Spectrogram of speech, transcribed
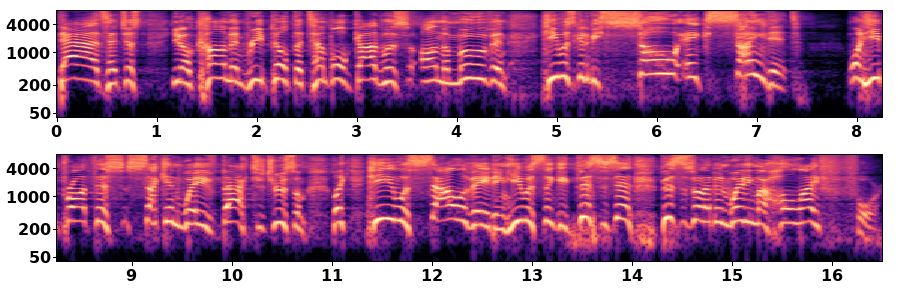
dads had just, you know, come and rebuilt the temple. God was on the move and he was going to be so excited when he brought this second wave back to Jerusalem. Like he was salivating. He was thinking, this is it. This is what I've been waiting my whole life for.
